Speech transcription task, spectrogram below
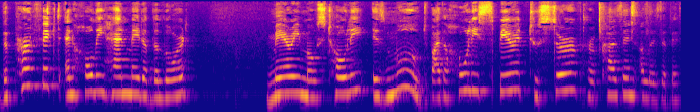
The perfect and holy handmaid of the Lord Mary, most holy, is moved by the Holy Spirit to serve her cousin Elizabeth.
